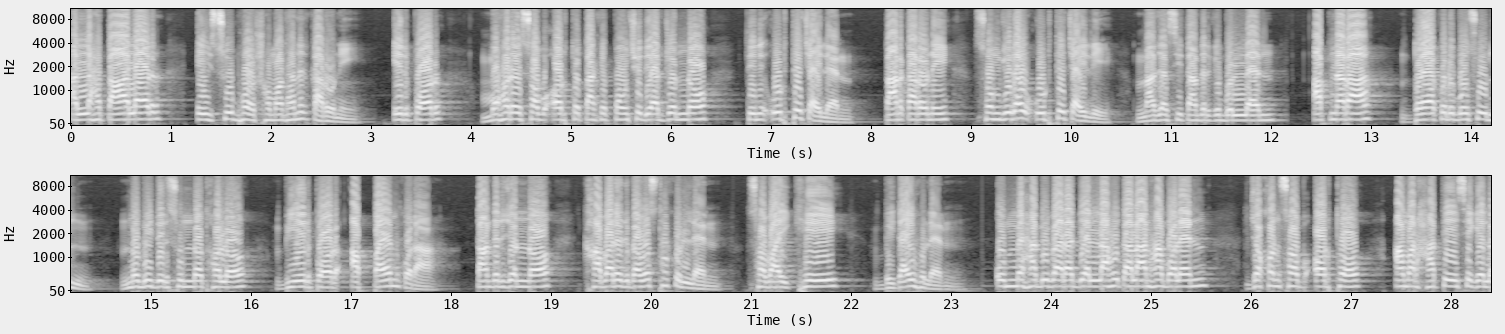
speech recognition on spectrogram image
আল্লাহ তাআলার এই শুভ সমাধানের কারণে। এরপর মহরের সব অর্থ তাকে পৌঁছে দেওয়ার জন্য তিনি উঠতে চাইলেন। তার কারণে সঙ্গীরাও উঠতে চাইলে। নাজাসি তাদেরকে বললেন, আপনারা দয়া করে বসুন। নবীদের সুন্নত হল বিয়ের পর আপ্যায়ন করা। তাদের জন্য খাবারের ব্যবস্থা করলেন। সবাই খেয়ে বিদায় হলেন। উম্মে হাবিবা রাদি আল্লাহ তালানহা বলেন, যখন সব অর্থ আমার হাতে এসে গেল,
